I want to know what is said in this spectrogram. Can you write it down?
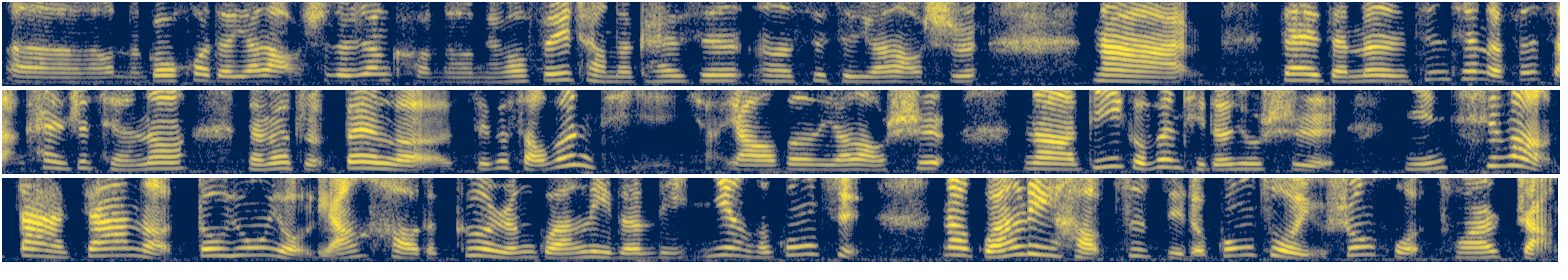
嗯，能够获得袁老师的认可呢，能够非常的开心。嗯，谢谢袁老师。那。在咱们今天的分享开始之前呢，苗苗准备了几个小问题，想要问袁老师。那第一个问题的就是，您期望大家呢都拥有良好的个人管理的理念和工具，那管理好自己的工作与生活，从而掌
